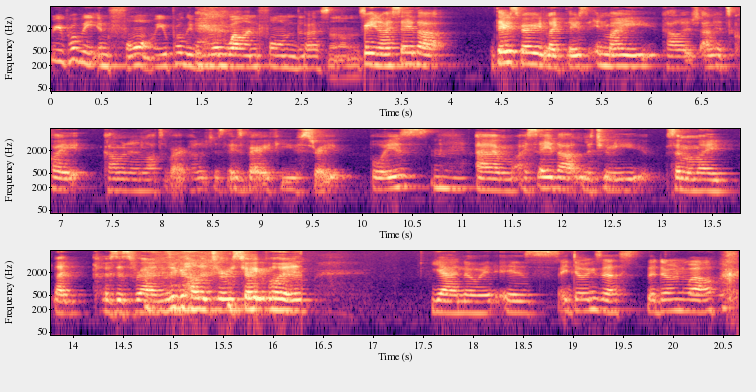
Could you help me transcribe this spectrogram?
Well, you're probably informed. You're probably more well informed than the person on I this. mean, I say that there's very like there's in my college, and it's quite common in lots of our colleges. There's very few straight boys. Mm-hmm. Um, I say that literally some of my like closest friends in college are straight boys. Yeah, no, it is. They do exist. They're doing well.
